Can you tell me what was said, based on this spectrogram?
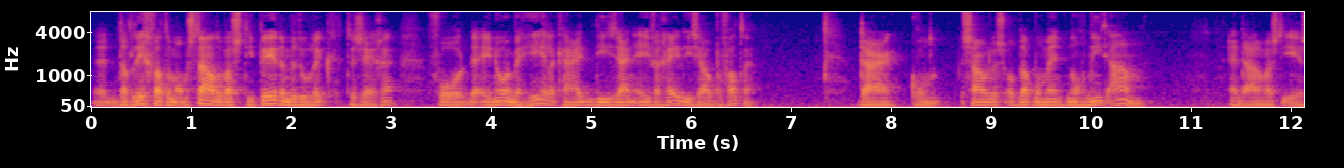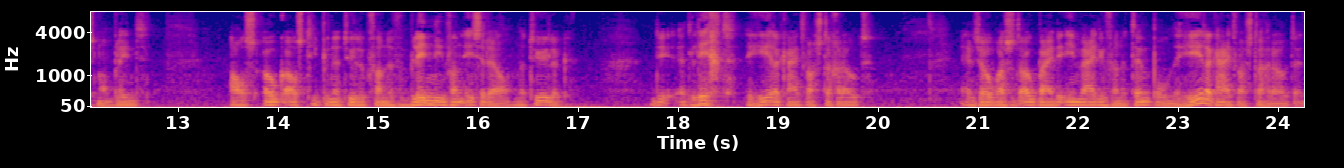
uh, dat licht wat hem omstraalde, was typerend bedoel ik te zeggen, voor de enorme heerlijkheid die zijn evangelie zou bevatten. Daar kon Saulus op dat moment nog niet aan. En daarom was hij eerst nog blind. Als, ook als type natuurlijk van de verblinding van Israël, natuurlijk het licht, de heerlijkheid was te groot. En zo was het ook bij de inwijding van de tempel. De heerlijkheid was te groot. En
